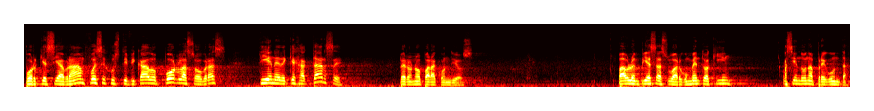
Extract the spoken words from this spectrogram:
Porque si Abraham fuese justificado por las obras, tiene de qué jactarse pero no para con Dios. Pablo empieza su argumento aquí haciendo una pregunta.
